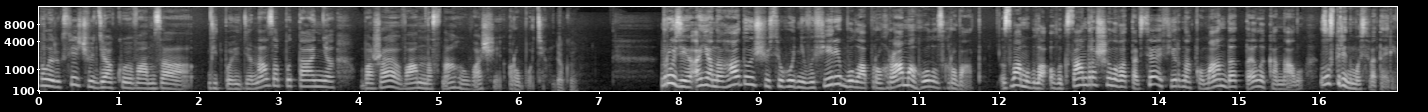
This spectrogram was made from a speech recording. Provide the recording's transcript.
Валерій Олексійовичу, дякую вам за відповіді на запитання. Бажаю вам наснаги у вашій роботі. Дякую. Друзі, а я нагадую, що сьогодні в ефірі була програма Голос Громад. З вами була Олександра Шилова та вся ефірна команда телеканалу. Зустрінемось в етері.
